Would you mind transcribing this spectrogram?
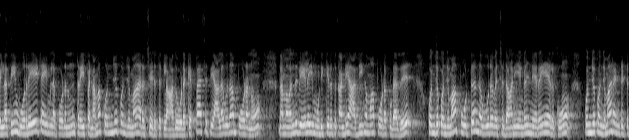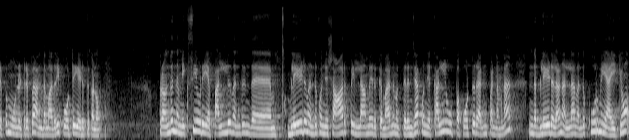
எல்லாத்தையும் ஒரே டைமில் போடணும்னு ட்ரை பண்ணாமல் கொஞ்சம் கொஞ்சமாக அரைச்சி எடுத்துக்கலாம். அதோட கெப்பாசிட்டி அளவு தான் போடணும். நம்ம வந்து வேலையை முடிக்கிறதுக்காண்டி அதிகமாக போடக்கூடாது. கொஞ்சம் கொஞ்சமாக போட்டு அந்த ஊற வச்ச தானியங்கள் நிறைய இருக்கும். கொஞ்சம் கொஞ்சமாக ரெண்டு ட்ரிப்பு மூணு ட்ரிப்பு அந்த மாதிரி போட்டு எடுத்துக்கணும். அப்புறம் வந்து இந்த மிக்சியுடைய பல் வந்து இந்த பிளேடு வந்து கொஞ்சம் ஷார்ப் இல்லாமல் இருக்க மாதிரி நமக்கு தெரிஞ்சால் கொஞ்சம் கல் உப்பை போட்டு ரன் பண்ணோம்னா இந்த பிளேடெல்லாம் நல்லா வந்து கூர்மையாயிக்கும்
